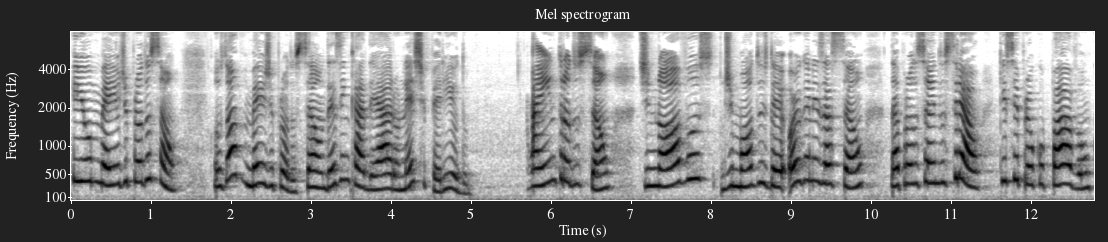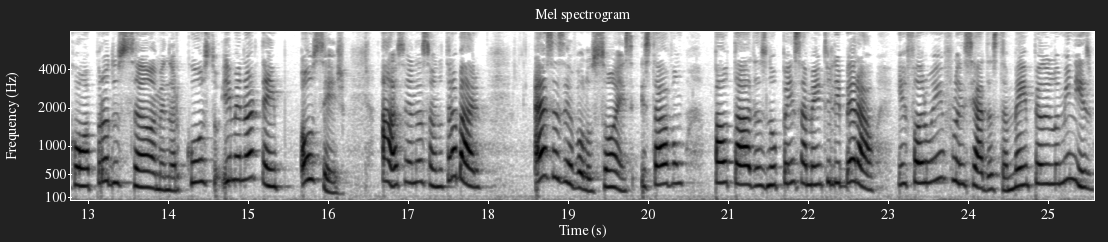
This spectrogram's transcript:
e o meio de produção. Os novos meios de produção desencadearam neste período a introdução de novos de modos de organização da produção industrial, que se preocupavam com a produção a menor custo e menor tempo, ou seja, a racionalização do trabalho. Essas revoluções estavam pautadas no pensamento liberal e foram influenciadas também pelo iluminismo,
